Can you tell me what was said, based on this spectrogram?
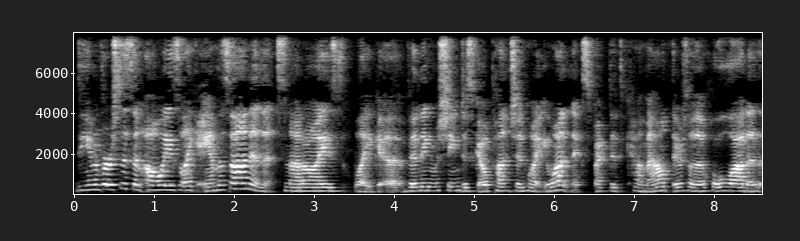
the universe isn't always like Amazon and it's not always like a vending machine, just go punch in what you want and expect it to come out. There's a whole lot of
